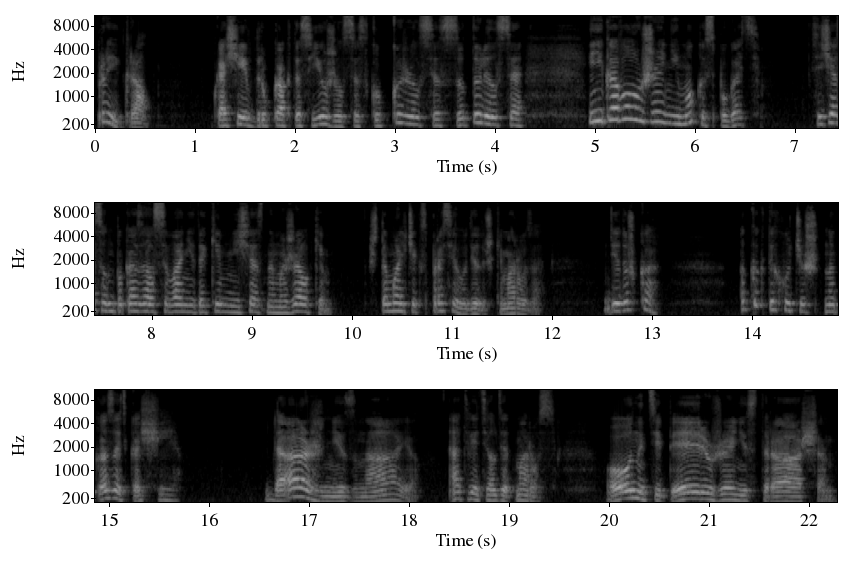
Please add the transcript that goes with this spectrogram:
проиграл. Кощей вдруг как-то съежился, скукожился, сутулился и никого уже не мог испугать. Сейчас он показался Ване таким несчастным и жалким, что мальчик спросил у Дедушки Мороза. «Дедушка, а как ты хочешь наказать Кощея?» «Даже не знаю», — ответил Дед Мороз. «Он и теперь уже не страшен.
